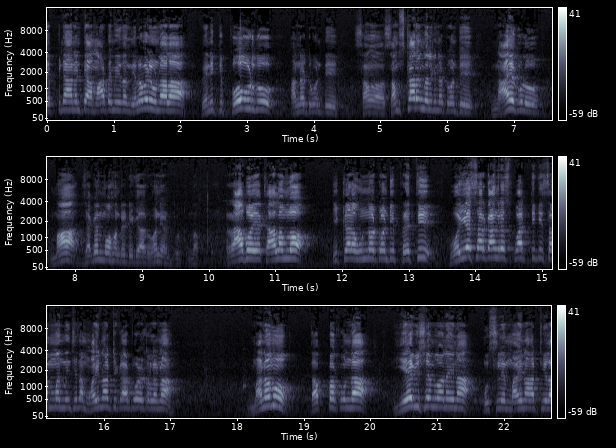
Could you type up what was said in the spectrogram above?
చెప్పినానంటే ఆ మాట మీద నిలబడి ఉండాలా? వెనక్కి పోకూడదు అన్నటువంటి సంస్కారం కలిగినటువంటి నాయకుడు మా జగన్మోహన్ రెడ్డి గారు అని అనుకుంటున్నాం. రాబోయే కాలంలో ఇక్కడ ఉన్నటువంటి ప్రతి వైఎస్ఆర్ కాంగ్రెస్ పార్టీకి సంబంధించిన మైనార్టీ కార్పొరేటర్లన మనము తప్పకుండా ఏ విషయంలోనైనా ముస్లిం మైనార్టీల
